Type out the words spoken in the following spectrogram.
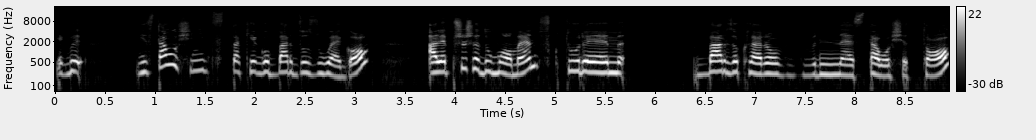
Jakby nie stało się nic takiego bardzo złego, ale przyszedł moment, w którym bardzo klarowne stało się to,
